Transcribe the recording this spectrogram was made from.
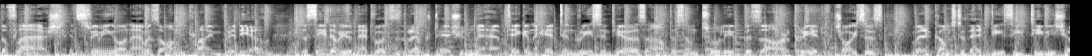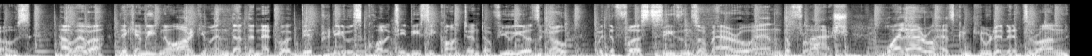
The Flash. It's streaming on Amazon Prime Video. The CW network's reputation may have taken a hit in recent years after some truly bizarre creative choices when it comes to their DC TV shows. However, there can be no argument that the network did produce quality DC content a few years ago with the first seasons of Arrow and The Flash. While Arrow has concluded its run,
